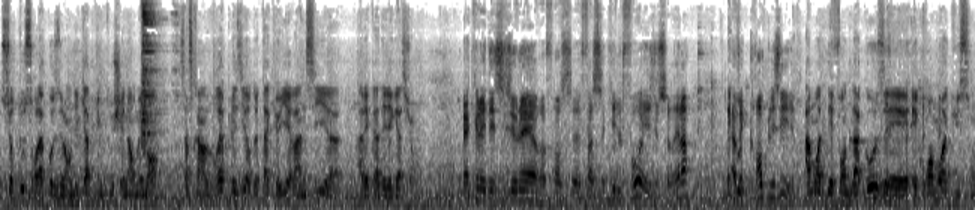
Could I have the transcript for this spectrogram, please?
surtout sur la cause de l'handicap qui me touche énormément, ça serait un vrai plaisir de t'accueillir à Annecy euh, avec la délégation. ben, Que les décisionnaires fassent, fassent ce qu'il faut et je serai là. Écoute. Avec grand plaisir. À moi de défendre la cause et, et crois-moi qu'ils sont,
